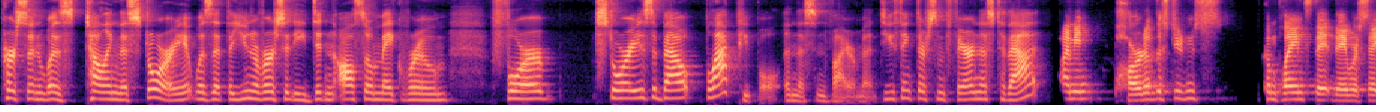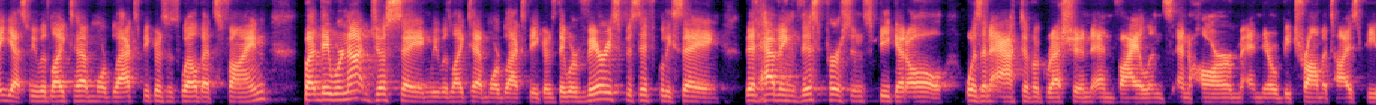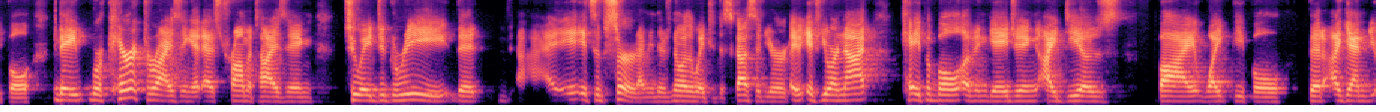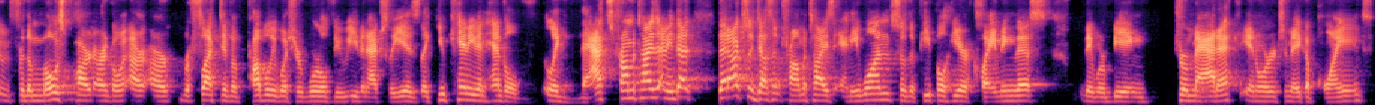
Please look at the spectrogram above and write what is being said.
person was telling this story, it was that the university didn't also make room for stories about Black people in this environment. Do you think there's some fairness to that? I mean, part of the students' complaints, they, they were saying, yes, we would like to have more black speakers as well. That's fine. But they were not just saying we would like to have more black speakers. They were very specifically saying that having this person speak at all was an act of aggression and violence and harm, and there would be traumatized people. They were characterizing it as traumatizing to a degree that it's absurd. I mean, there's no other way to discuss it. You're if you are not capable of engaging ideas by white people that again you, for the most part are going are, are, reflective of probably what your worldview even actually is. Like you can't even handle like that's traumatizing i mean that that actually doesn't traumatize anyone. So the people here claiming this they were being dramatic in order to make a point.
